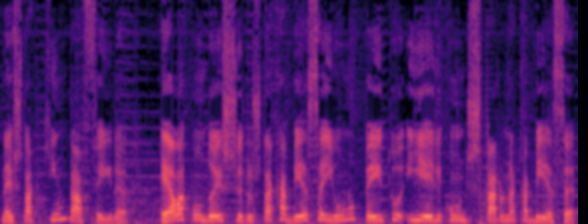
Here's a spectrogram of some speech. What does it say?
nesta quinta-feira. Ela com dois tiros na cabeça e um no peito e ele com um disparo na cabeça.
